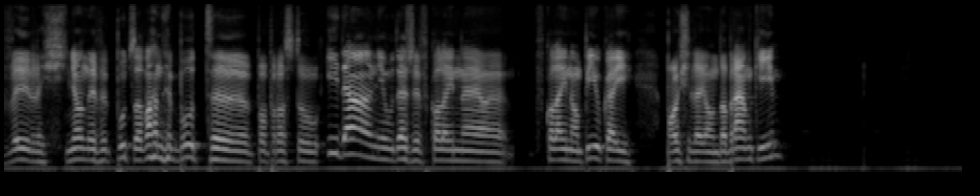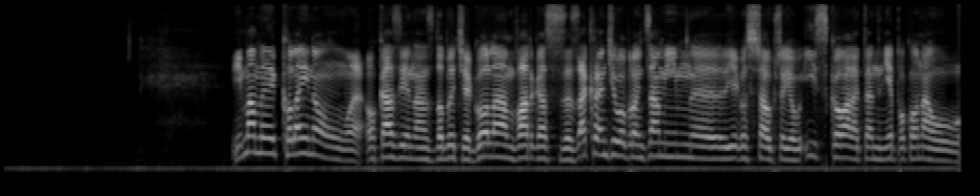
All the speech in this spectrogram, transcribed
wylśniony, wypucowany but e, po prostu idealnie uderzy w, kolejne, w kolejną piłkę i pośle ją do bramki. I mamy kolejną e, okazję na zdobycie gola. Vargas zakręcił obrońcami, e, jego strzał przejął Isco, ale ten nie pokonał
